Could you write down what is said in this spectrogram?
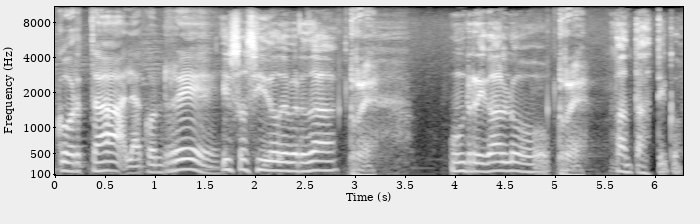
Cortala con re. Eso ha sido de verdad Re. un regalo Re. fantástico.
